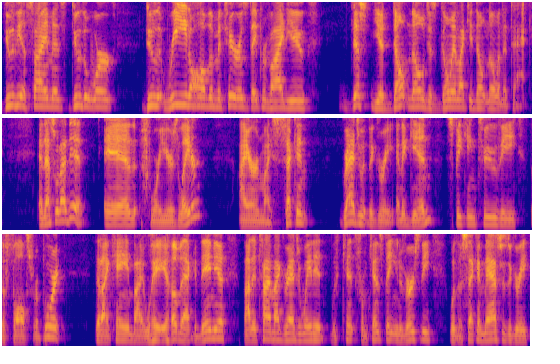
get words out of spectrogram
do the assignments, do the work, do the read all the materials they provide you. Just you don't know, just go in like you don't know and attack. And that's what I did. And four years later, I earned my second graduate degree. And again, speaking to the the false report that I came by way of academia, by the time I graduated with Kent, from Kent State University with a second master's degree,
